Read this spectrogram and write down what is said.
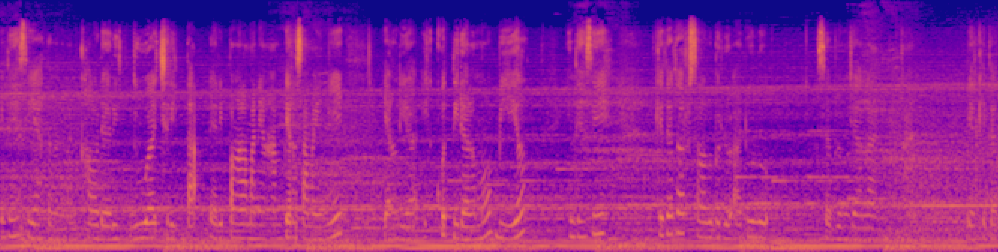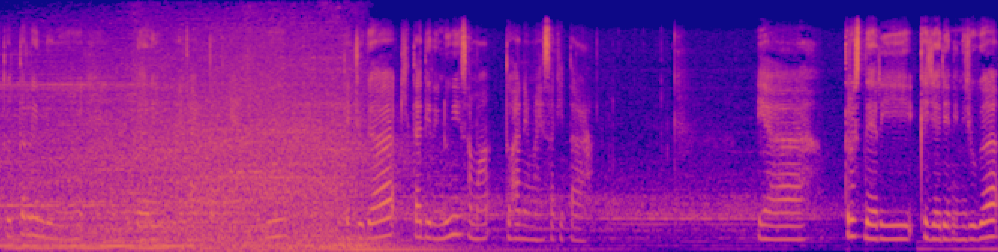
Intinya sih ya teman-teman kalau dari dua cerita dari pengalaman yang hampir sama ini yang dia ikut di dalam mobil intinya sih kita tuh harus selalu berdoa dulu sebelum jalan kan? Biar kita tuh terlindungi dari yang dan juga kita dilindungi sama Tuhan yang Maha Esa kita. Ya terus dari kejadian ini juga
